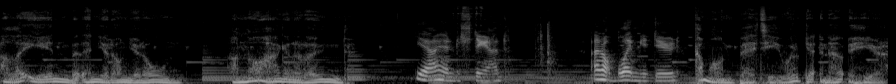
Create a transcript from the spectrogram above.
I'll let you in, but then you're on your own. I'm not hanging around. Yeah, I understand. I don't blame you, dude. Come on, Betty, we're getting out of here.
